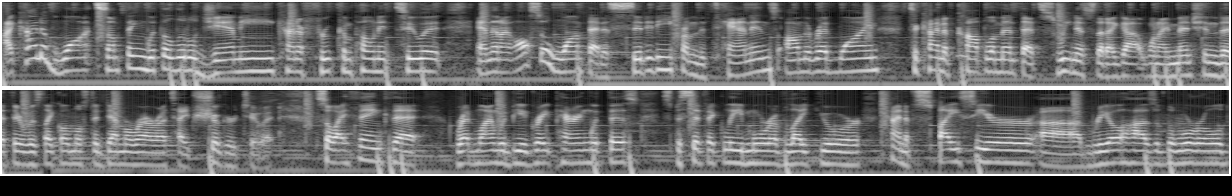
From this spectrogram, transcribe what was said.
I kind of want something with a little jammy kind of fruit component to it. And then I also want that acidity from the tannins on the red wine to kind of complement that sweetness that I got when I mentioned that there was like almost a demerara type sugar to it. So I think that Red wine would be a great pairing with this, specifically more of like your kind of spicier uh, Riojas of the world,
